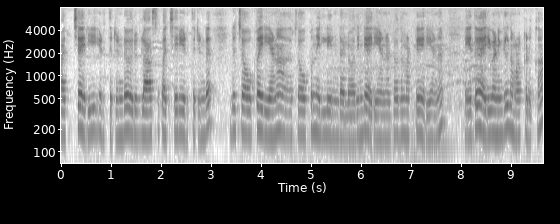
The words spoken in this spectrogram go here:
പച്ചരി എടുത്തിട്ടുണ്ട്. ഒരു ഗ്ലാസ് പച്ചരി എടുത്തിട്ടുണ്ട്. ഇത് ചുവപ്പ് അരിയാണ്. ചുവപ്പ് നെല്ലുണ്ടല്ലോ അതിന്റെ അരിയാണ് കേട്ടോ. അത് മട്ട അരിയാണ് ഏത് അരി വേണമെങ്കിൽ നമ്മൾക്ക് എടുക്കാം.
